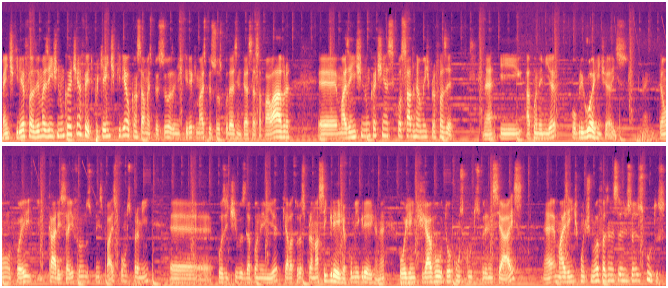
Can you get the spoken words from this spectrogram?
A gente queria fazer, mas a gente nunca tinha feito, porque a gente queria alcançar mais pessoas, a gente queria que mais pessoas pudessem ter acesso à palavra, é, mas a gente nunca tinha se coçado realmente pra fazer né? E a pandemia obrigou a gente a isso. né? Então foi, cara, isso aí foi um dos principais pontos para mim é, positivos da pandemia que ela trouxe para nossa igreja, como igreja, né? Hoje a gente já voltou com os cultos presenciais, né? Mas a gente continua fazendo as transmissões dos cultos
